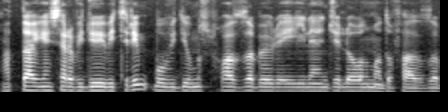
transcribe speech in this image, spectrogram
Hatta gençler videoyu bitireyim. Bu videomuz fazla böyle eğlenceli olmadı. Fazla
